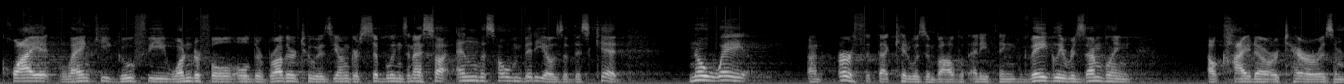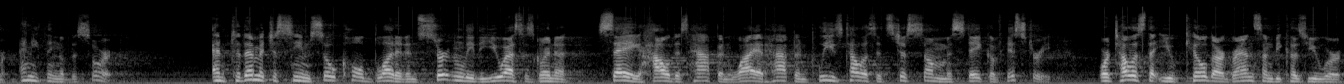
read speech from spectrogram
quiet, lanky, goofy, wonderful older brother to his younger siblings, and I saw endless home videos of this kid. No way on earth that that kid was involved with anything vaguely resembling Al Qaeda or terrorism or anything of the sort. And to them, it just seems so cold blooded. And certainly the U.S. is going to say how this happened, why it happened. Please tell us it's just some mistake of history. Or tell us that you killed our grandson because you were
